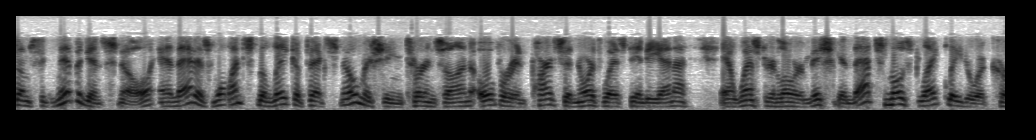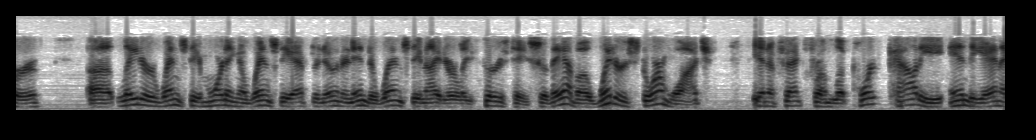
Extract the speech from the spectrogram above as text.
some significant snow, and that is once the lake effect snow machine turns on over in parts of northwest Indiana and western lower Michigan. That's most likely to occur uh, later Wednesday morning and Wednesday afternoon and into Wednesday night, early Thursday. So they have a winter storm watch in effect from LaPorte County, Indiana,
